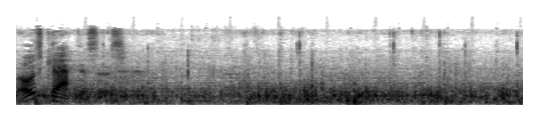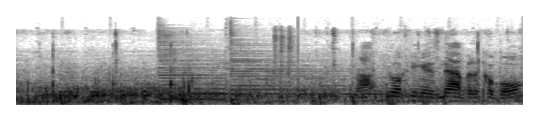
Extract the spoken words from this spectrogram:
Those cactuses. Not looking as navigable.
